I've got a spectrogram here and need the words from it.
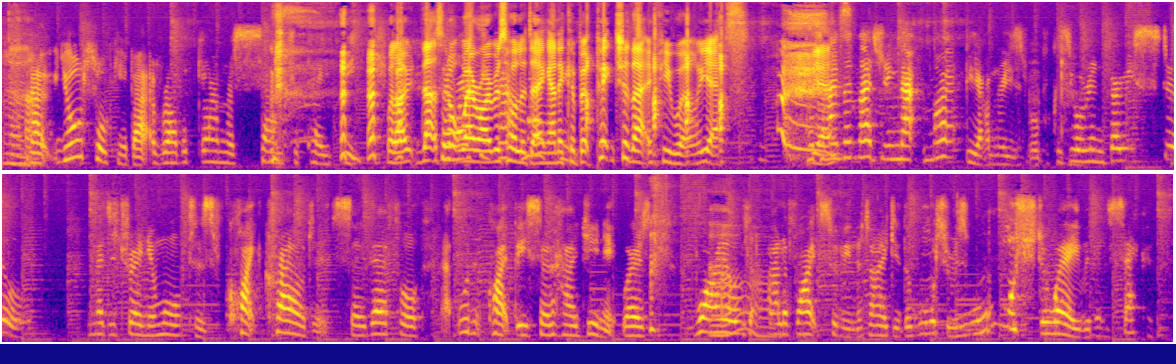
Now you're talking about a rather glamorous Saint Tropez beach. well, I, that's So not I where I was holidaying, might be- Anneka, but picture that if you will. Yes, yes. I'm imagining that might be unreasonable because you're in very still Mediterranean waters, quite crowded. So therefore, that wouldn't quite be so hygienic. Whereas wild ah. Oh. Isle of Wight swimming that I do, the water is washed away within seconds.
